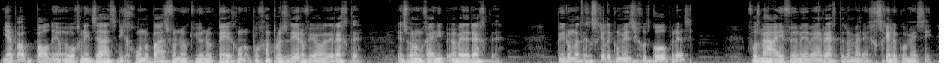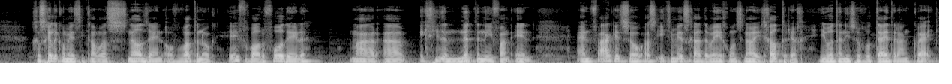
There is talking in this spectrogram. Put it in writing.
Je hebt al bepaalde organisaties die gewoon op basis van een QNOP gewoon op gaan procederen voor jou bij de rechter. Dus waarom ga je niet bij de rechter? Puur omdat de geschillencommissie goedkoper is? Volgens mij haal je veel meer bij een rechter dan bij een geschillencommissie geschillencommissie kan wat snel zijn of wat dan ook, heeft bepaalde voordelen. Maar uh, ik zie de nut er niet van in. En vaak is het zo, als iets misgaat, dan wil je gewoon snel je geld terug. Je wilt dan niet zoveel tijd eraan kwijt.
